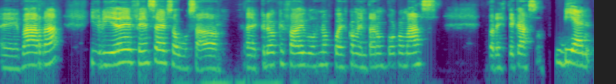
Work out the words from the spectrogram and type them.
eh, Barra y el video de defensa de su abusador. creo que Fabi, vos nos puedes comentar un poco más por este caso. Bien,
